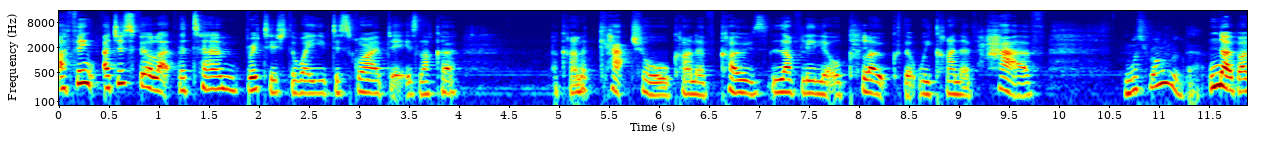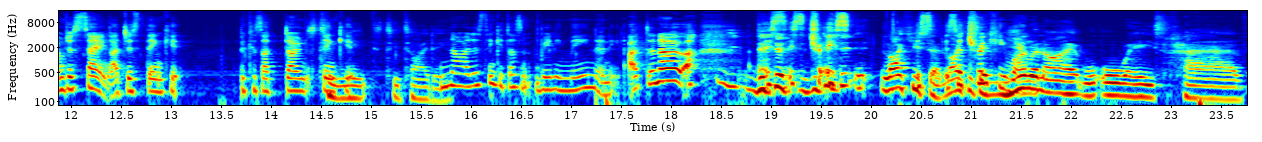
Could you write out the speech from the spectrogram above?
I think I just feel like the term British, the way you've described it, is like a a kind of catch-all, kind of cozy, lovely little cloak that we kind of have. what's wrong with that? No, but I'm just saying. I just think it because I don't It's think too it. neat, too tidy. No, I just think it doesn't really mean any. I don't know. uh, It's, it's, it's, like you said, it's like a you tricky said, one. you and I will always have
